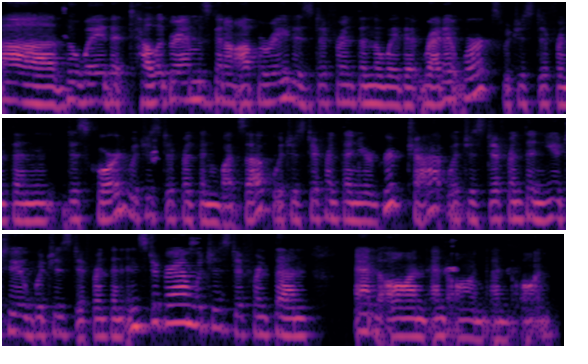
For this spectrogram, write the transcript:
Uh, the way that Telegram is going to operate is different than the way that Reddit works, which is different than Discord, which is different than WhatsApp, which is different than your group chat, which is different than YouTube, which is different than Instagram, which is different than, and on and on and on.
